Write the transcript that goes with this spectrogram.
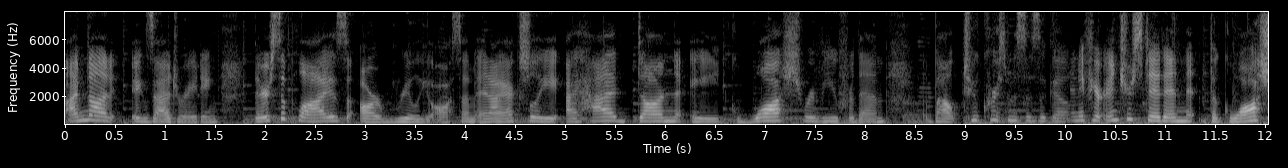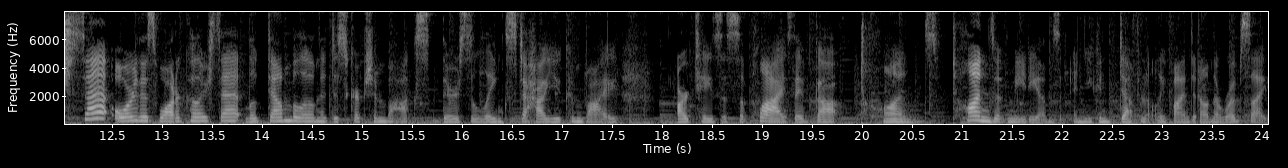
I'm not exaggerating. Their supplies are really awesome and I actually, I had done a gouache review for them about two Christmases ago. And if you're interested in the gouache set or this watercolor set, look down below in the description box. There's the links to how you can buy Arteza supplies. They've got tons, tons of mediums, and you can definitely find it on their website.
